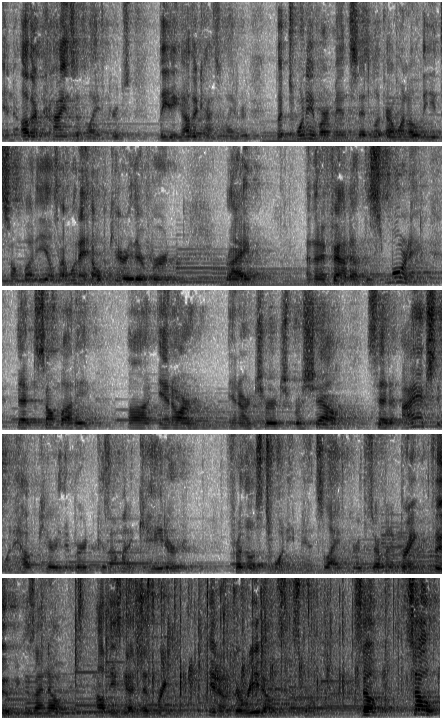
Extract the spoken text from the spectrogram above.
in other kinds of life groups, leading other kinds of life groups. But 20 of our men said, Look, I want to lead somebody else. I want to help carry their burden, right? And then I found out this morning that somebody uh, in our in our church, Rochelle, said, I actually want to help carry the burden because I'm going to cater for those 20 men's life groups. So I'm going to bring food because I know how these guys just bring, you know, Doritos and stuff. So, so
